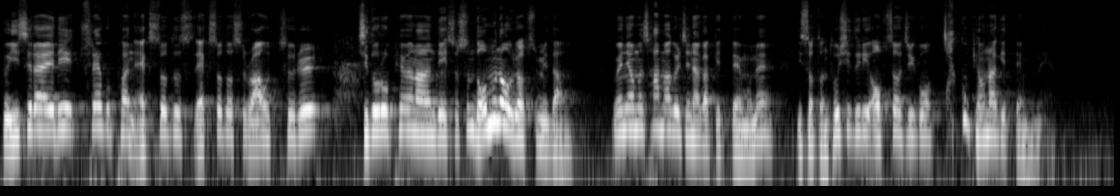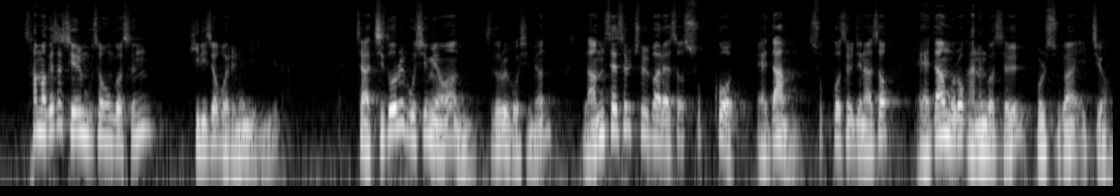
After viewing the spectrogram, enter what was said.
그 이스라엘이 출애굽한 Exodus Exodus route를 지도로 표현하는 데 있어서 너무나 어렵습니다. 왜냐하면 사막을 지나갔기 때문에 있었던 도시들이 없어지고 자꾸 변하기 때문에요. 사막에서 제일 무서운 것은 길 잊어버리는 일입니다. 자, 지도를 보시면 지도를 보시면 람셋을 출발해서 숫곳, 에담, 숫곳을 지나서 에담으로 가는 것을 볼 수가 있죠.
